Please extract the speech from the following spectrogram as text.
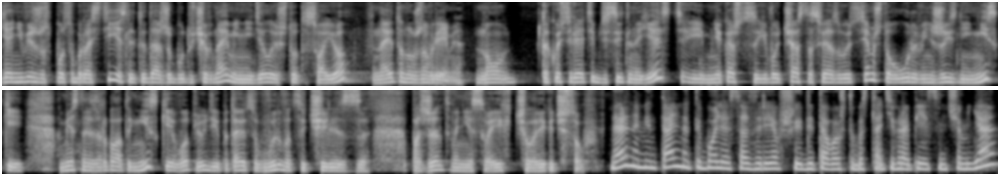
Я не вижу способа расти, если ты даже будучи в найме не делаешь что-то свое. На это нужно время. Но такой стереотип действительно есть, и мне кажется, его часто связывают с тем, что уровень жизни низкий, местные зарплаты низкие, вот люди пытаются вырваться через пожертвование своих человека-часов. Наверное, ментально ты более созревший для того, чтобы стать европейцем, чем я,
